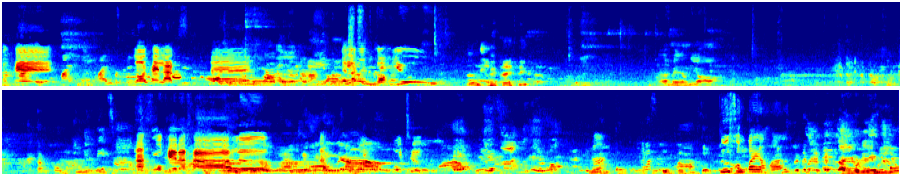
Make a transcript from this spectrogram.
โอเค รอไทยรัฐแพ้ไทยรัฐกล้องอยู่ทำไมต้องยอมอะ โอเคนะคะ เริ่ม อะพูดถึงดูสูงไปเหรอคะได้อยู่ได้อยู่ได้อยู่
